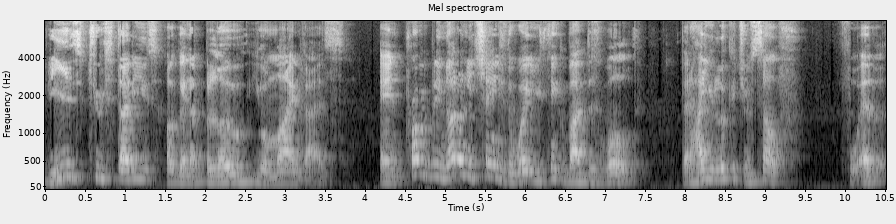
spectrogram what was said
These two studies are gonna blow your mind, guys, and probably not only change the way you think about this world, but how you look at yourself forever.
